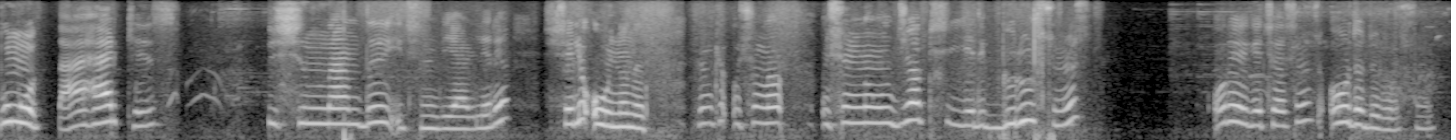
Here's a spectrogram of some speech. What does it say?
Bu modda herkes ışınlandığı için diğerleri şeli oynanır. Çünkü ışınla, ışınlanacak yeri görürsünüz. Oraya geçersiniz orada durursunuz.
